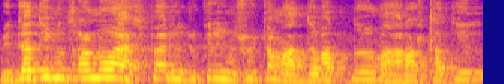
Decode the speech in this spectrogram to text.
विद्यार्थी मित्रांनो ॲस्पायर एज्युकेशन इन्स्टिट्यूटच्या माध्यमातून महाराष्ट्रातील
